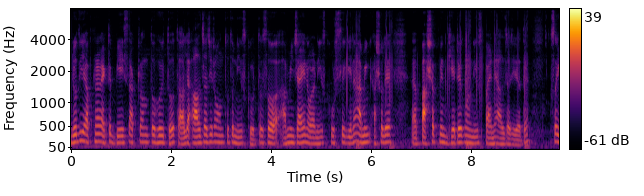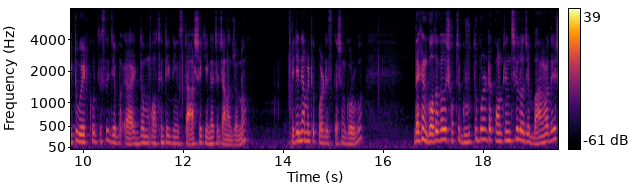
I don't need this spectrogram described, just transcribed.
যদি আপনার একটা বেস আক্রান্ত হইতো, তাহলে আল জাজিরা অন্তত নিউজ করতো। সো আমি জানি না ওরা নিউজ করছে কি না আমি আসলে পাঁচ সাত মিনিট ঘেটে কোনো নিউজ পাইনি আল জাজিরাতে। সো একটু ওয়েট করতেছি যে একদম অথেন্টিক নিউজটা আসে কি না যে জানার জন্য। এটা নিয়ে আমরা একটু পরে ডিসকাশন করব। দেখেন, গতকালের সবচেয়ে গুরুত্বপূর্ণ একটা কন্টেন্ট ছিল যে বাংলাদেশ,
